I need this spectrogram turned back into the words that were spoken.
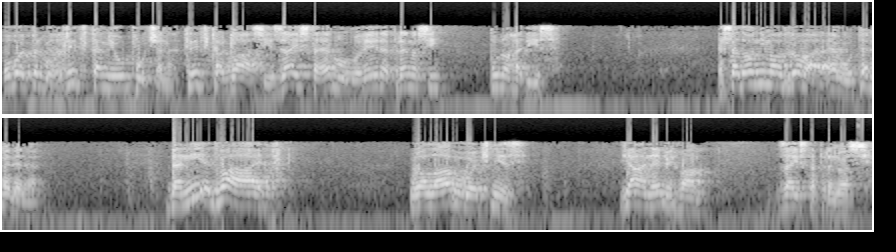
ovo je prvo, kritika mi je upućena. Kritika glasi, zaista Ebu Hureyre prenosi puno hadisa. E sada on njima odgovara, evo utemeljeno je. Da nije dva ajeta u Allahovoj knjizi ja ne bih vam zaista prenosio.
